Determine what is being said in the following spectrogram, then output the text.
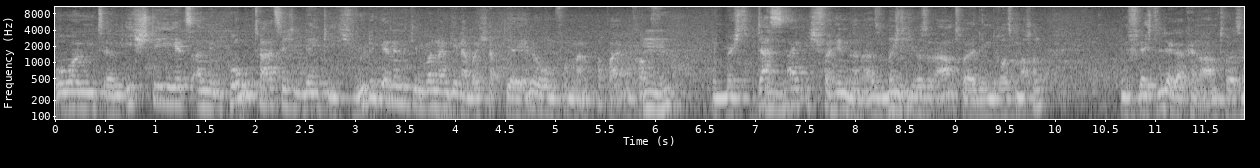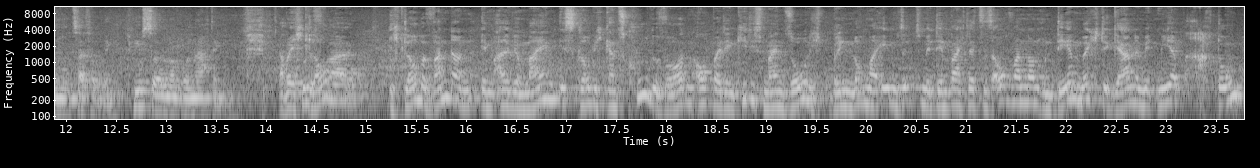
Und ähm, ich stehe jetzt an dem Punkt tatsächlich denke, ich würde gerne mit ihm wandern gehen, aber ich habe die Erinnerung von meinem Papa im Kopf Mhm. und möchte das eigentlich verhindern. Also möchte ich so ein Abenteuerding draus machen. Und vielleicht will er gar kein Abenteuer, sondern Zeit verbringen. Ich muss da noch drüber nachdenken. Aber ich Gute glaube, Frage. ich glaube, Wandern im Allgemeinen ist, glaube ich, ganz cool geworden, auch bei den Kiddies. Mein Sohn, ich bringe noch mal eben 17, mit dem war ich letztens auch wandern und der möchte gerne mit mir, Achtung,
